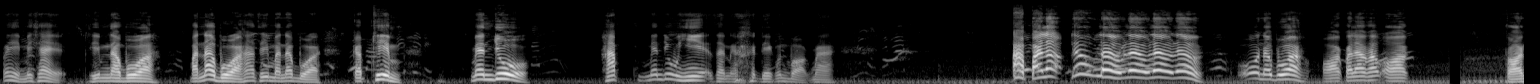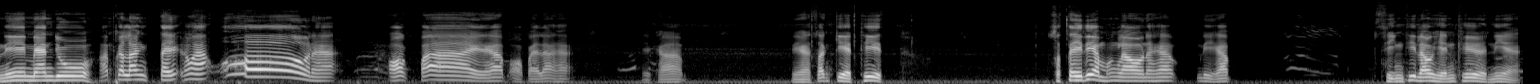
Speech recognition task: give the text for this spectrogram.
เอ้ยไม่ใช่ทีมนาบัวบันนาบัวฮะทีมบันนาบัว กับทีมแมนยู ฮับแมนยูฮีสันเด็กมันบอกมาอ้าวไปแล้วเร็วเร็วเร็วเร็วเร็วโอ้นาบัวออกไปแล้วครับออก ตอนนี้แมนยูครับกำลังเตะเข้ามาโอ้นะฮะออกไปนะครับออกไปแล้วฮะนี่ครับเนี่ยสังเกตที่สเตเดียมของเรานะครับนี่ครับ สิ่งที่เราเห็นคือเนี่ย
